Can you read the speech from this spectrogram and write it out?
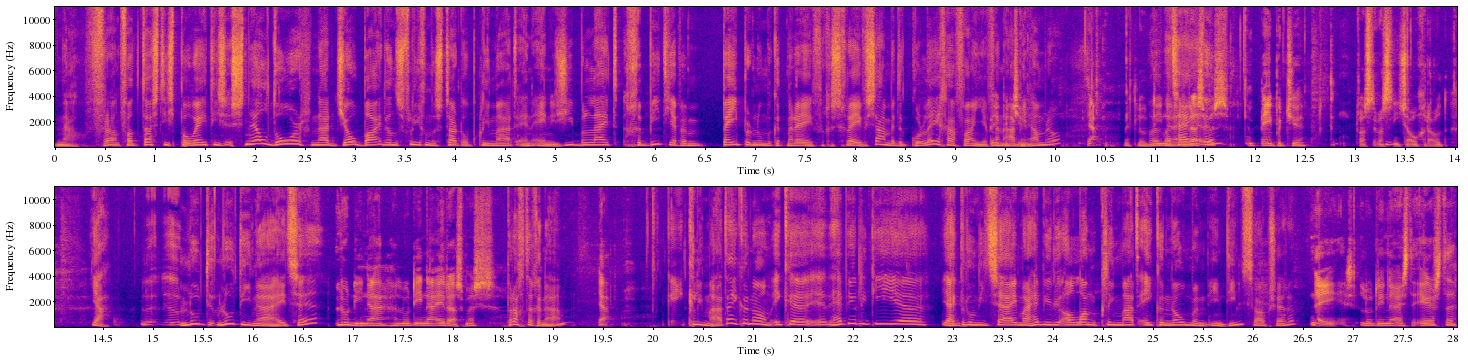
Nou, fantastisch poëtisch. Snel door naar Joe Bidens vliegende start op klimaat- en energiebeleid gebied. Je hebt een paper, noem ik het maar even, geschreven samen met een collega van je van ABN AMRO. Ja, met Ludina Erasmus. Een, een pepertje. Het was, was niet zo groot. Ja, Ludina heet ze, hè? Ludina, Ludina Erasmus. Prachtige naam. Ja. Klimaateconoom. Ik, uh, hebben jullie die, uh, ja, ik bedoel niet zij, maar hebben jullie al lang klimaateconomen in dienst, zou ik zeggen? Nee, Ludina is de eerste.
